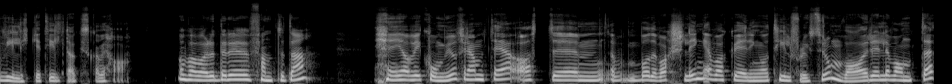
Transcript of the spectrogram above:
hvilke tiltak skal vi ha. Og hva var det dere fant ut da? Ja, Vi kom jo frem til at både varsling, evakuering og tilfluktsrom var relevante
